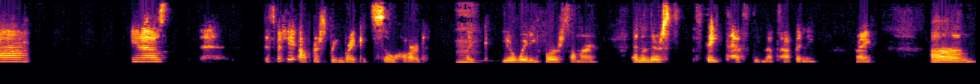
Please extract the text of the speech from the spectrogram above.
Um, you know, especially after spring break, it's so hard. Mm. Like you're waiting for summer, and then there's state testing that's happening, right? Um,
